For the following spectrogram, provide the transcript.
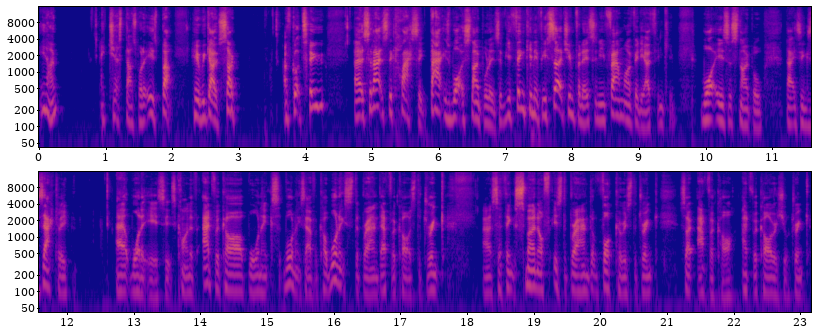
You know, it just does what it is. But here we go. So I've got two. Uh, so that's the classic. That is what a snowball is. If you're thinking, if you're searching for this and you found my video thinking, what is a snowball? That is exactly uh, what it is. It's kind of Advocaat, Warninks, Warninks Advocaat. Warninks is the brand, Advocaat is the drink. Uh, so think Smirnoff is the brand, vodka is the drink. So Advocaat, Advocaat is your drink.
